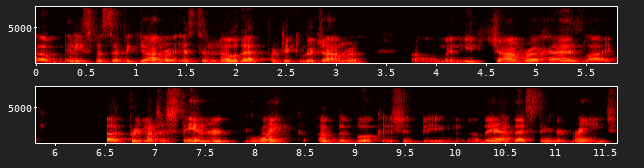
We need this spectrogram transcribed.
of any specific genre is to know that particular genre um, and each genre has like a, pretty much a standard length of the book it should be you know they have that standard range.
